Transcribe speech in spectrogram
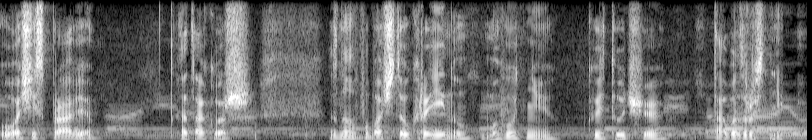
у вашій справі, а також знову побачити Україну могутньою, квітучою та безрусною.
